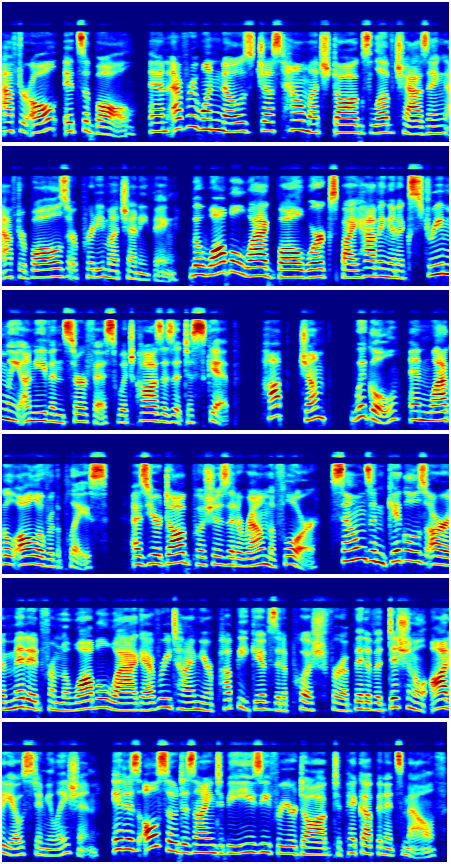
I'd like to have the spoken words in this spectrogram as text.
After all, it's a ball, and everyone knows just how much dogs love chazzing after balls or pretty much anything. The Wobble Wag ball works by having an extremely uneven surface which causes it to skip, hop, jump, wiggle, and waggle all over the place as your dog pushes it around the floor. Sounds and giggles are emitted from the wobble wag every time your puppy gives it a push for a bit of additional audio stimulation. It is also designed to be easy for your dog to pick up in its mouth,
